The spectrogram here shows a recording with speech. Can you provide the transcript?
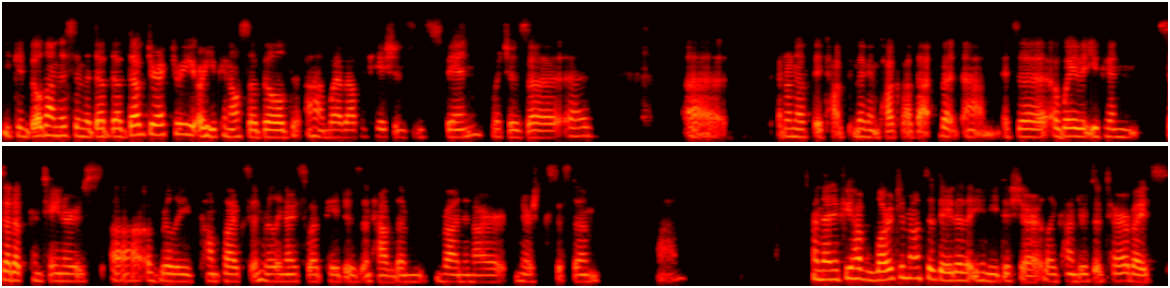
you can build on this in the www directory, or you can also build um, web applications in Spin, which is a, a, a I don't know if they talk, they're going to talk about that, but um, it's a, a, way that you can set up containers uh, of really complex and really nice web pages and have them run in our NERSC system. Um, and then if you have large amounts of data that you need to share, like hundreds of terabytes,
